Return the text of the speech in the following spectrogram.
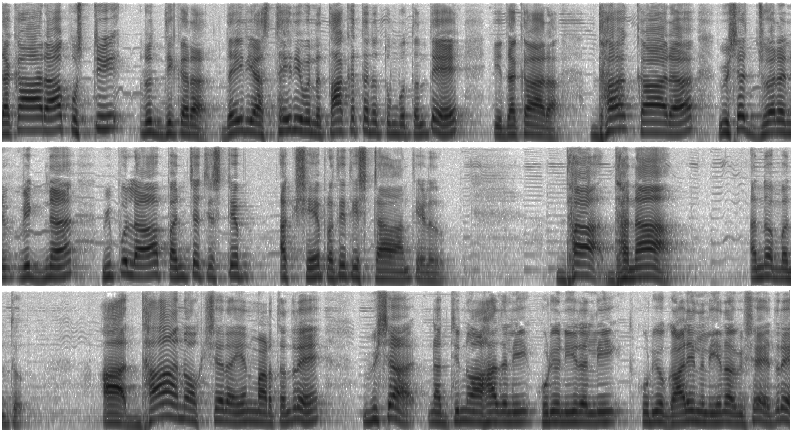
ದಕಾರ ಪುಷ್ಟಿ ವೃದ್ಧಿಕರ ಧೈರ್ಯ ಸ್ಥೈರ್ಯವನ್ನು ತಾಕತ್ತನ್ನು ತುಂಬುತ್ತಂತೆ ಈ ದಕಾರ. ಧಕಾರ ವಿಷಜ್ವರ ವಿಘ್ನ ವಿಪುಲ ಪಂಚಚಿಷ್ಟೆ ಅಕ್ಷೆ ಪ್ರತಿಷ್ಠ ಅಂತ ಹೇಳಿದರು. ಧ ಧನ ಅನ್ನೋ ಬಂತು. ಆ ಧ ಅನ್ನೋ ಅಕ್ಷರ ಏನು ಮಾಡ್ತಂದರೆ ವಿಷ ನಾವು ತಿನ್ನೋ ಆಹಾರದಲ್ಲಿ, ಕುಡಿಯೋ ನೀರಲ್ಲಿ, ಕುಡಿಯೋ ಗಾಳಿನಲ್ಲಿ ಏನೋ ವಿಷ ಇದ್ದರೆ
